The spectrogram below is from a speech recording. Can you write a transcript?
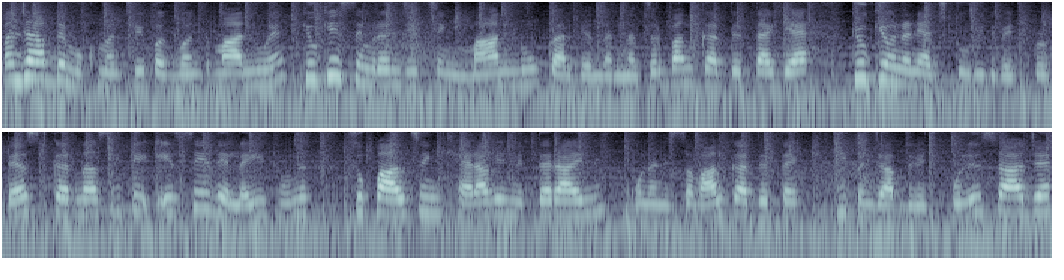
ਪੰਜਾਬ ਦੇ ਮੁੱਖ ਮੰਤਰੀ ਭਗਵੰਤ ਮਾਨ ਨੂੰ ਹੈ, ਕਿਉਂਕਿ ਸਿਮਰਨਜੀਤ ਸਿੰਘ ਮਾਨ ਨੂੰ ਘਰ ਦੇ ਅੰਦਰ ਨਜ਼ਰਬੰਦ ਕਰ ਦਿੱਤਾ ਗਿਆ ਹੈ, ਕਿਉਂਕਿ ਉਹਨਾਂ ਨੇ ਅੱਜ ਤੂਰੀ ਦੇ ਵਿੱਚ ਪ੍ਰੋਟੈਸਟ ਕਰਨਾ ਸੀ ਤੇ ਇਸੇ ਦੇ ਲਈ ਹੁਣ ਸੁਖਪਾਲ ਸਿੰਘ ਖਹਿਰਾ ਵੀ ਨਿੱਤਰ ਆਏ ਨੇ। ਉਹਨਾਂ ਨੇ ਸਵਾਲ ਕਰ ਦਿੱਤਾ ਹੈ ਕਿ ਪੰਜਾਬ ਦੇ ਵਿੱਚ ਪੁਲਿਸ ਰਾਜ ਹੈ,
